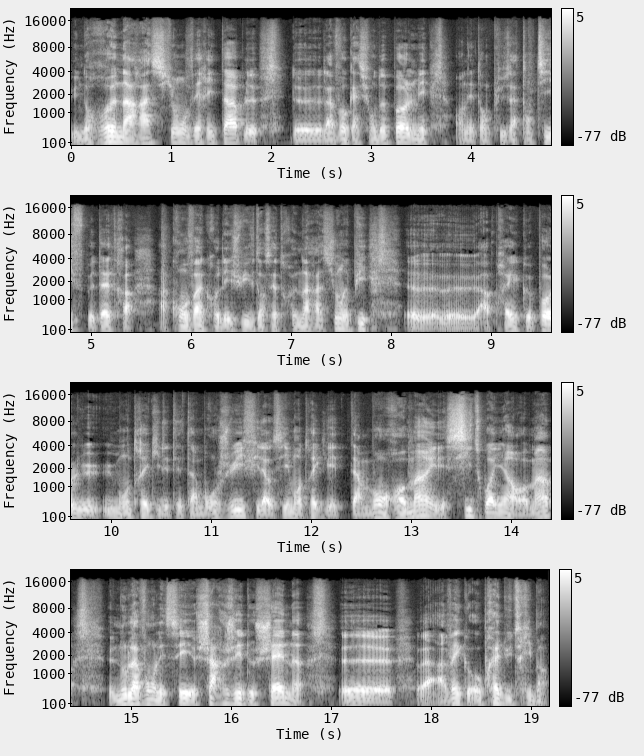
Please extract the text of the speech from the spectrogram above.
une renarration véritable de la vocation de Paul, mais en étant plus attentif peut-être à, à, convaincre les Juifs dans cette renarration. Et puis, euh, après que Paul eut, montré qu'il était un bon juif, il a aussi montré qu'il était un bon romain, il est citoyen romain. Nous l'avons laissé chargé de chaînes euh, avec auprès du tribun.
